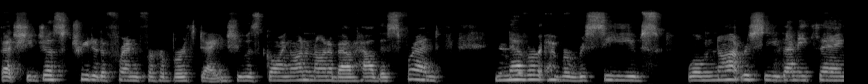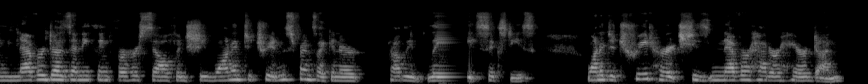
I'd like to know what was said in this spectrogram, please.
that she just treated a friend for her birthday and she was going on and on about how this friend never ever receives will not receive anything never does anything for herself and she wanted to treat and this friend's like in her probably late 60s, wanted to treat her. She's never had her hair done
